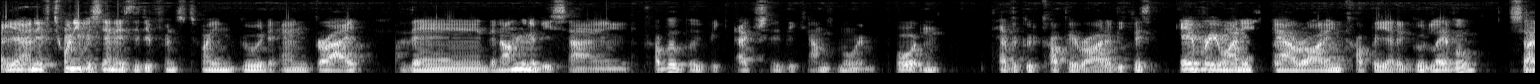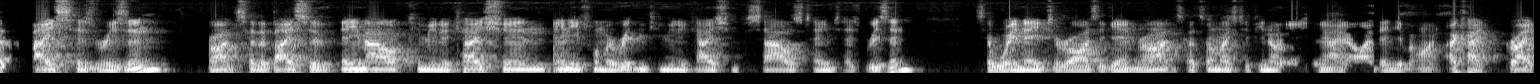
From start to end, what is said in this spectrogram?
Yeah, and if 20% is the difference between good and great, then, then I'm going to be saying probably be, actually becomes more important to have a good copywriter because everyone is now writing copy at a good level. So the base has risen, right? So the base of email communication, any form of written communication for sales teams has risen. So we need to rise again, right? So it's almost if you're not using AI, then you're behind. Okay, great.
